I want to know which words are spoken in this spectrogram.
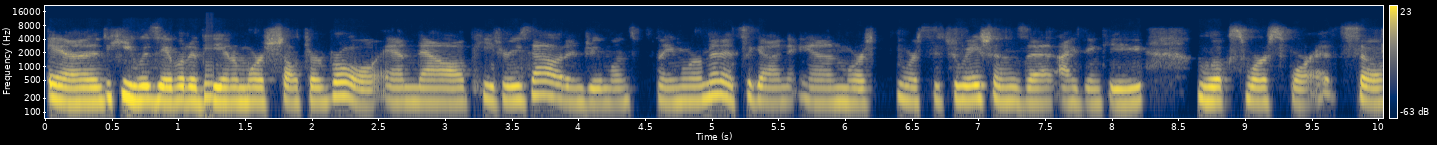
and he was able to be in a more sheltered role. And now Petry's out and Dumoulin's playing more minutes again and more more situations that I think he looks worse for it. So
